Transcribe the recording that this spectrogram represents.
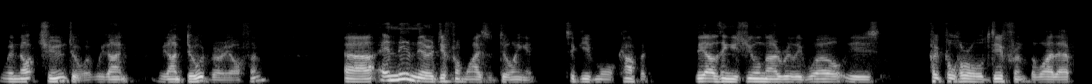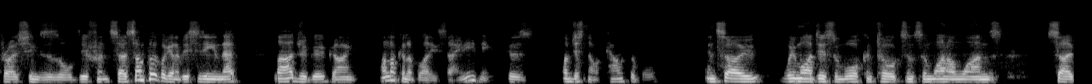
we're not tuned to it. We don't we don't do it very often. Uh, and then there are different ways of doing it to give more comfort. The other thing is you'll know really well is people are all different. The way they approach things is all different. So some people are going to be sitting in that larger group going i'm not going to bloody say anything because i'm just not comfortable and so we might do some walk and talks and some one-on-ones so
